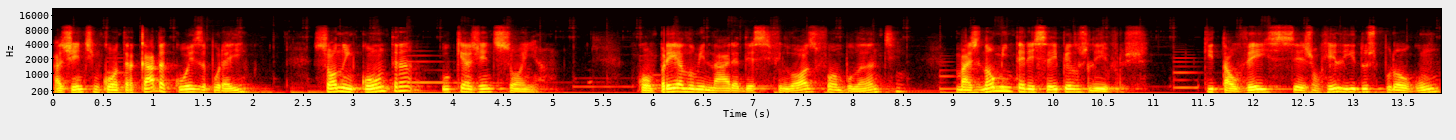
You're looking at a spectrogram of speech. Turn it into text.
A gente encontra cada coisa por aí, só não encontra o que a gente sonha. Comprei a luminária desse filósofo ambulante, mas não me interessei pelos livros, que talvez sejam relidos por algum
